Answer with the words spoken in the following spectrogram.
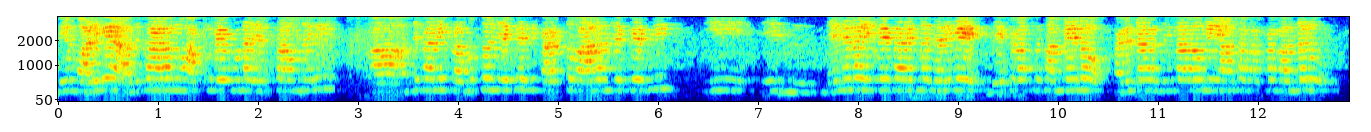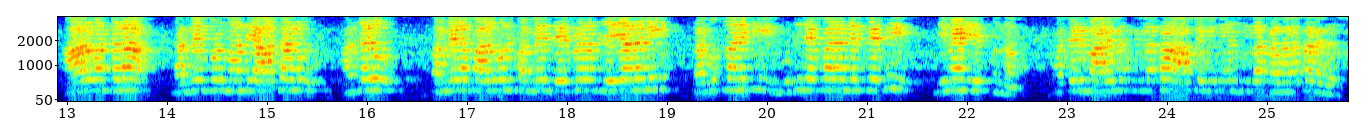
మేము అడిగే అధికారాలు హక్కు లేకుండా చేస్తూ ఉన్నది. అందుకని ప్రభుత్వం చేసేది కరెక్ట్ కాదని చెప్పేసి ఈ నెల ఇరవై తారీఖున జరిగే సమ్మెలో కరీంనగర్ జిల్లాలోని ఆశా వర్కర్లు అందరూ ఆరు వందల నలభై మూడు మంది ఆశాలు అందరూ సమ్మెలో పాల్గొని సమ్మె జయప్రదం చేయాలని ప్రభుత్వానికి బుద్ధి చెప్పాలని చెప్పేసి డిమాండ్ చేస్తున్నాం. నా పేరు మారెల శ్రీలత ఆశా యూనియన్ జిల్లా ప్రధాన కార్యదర్శి.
